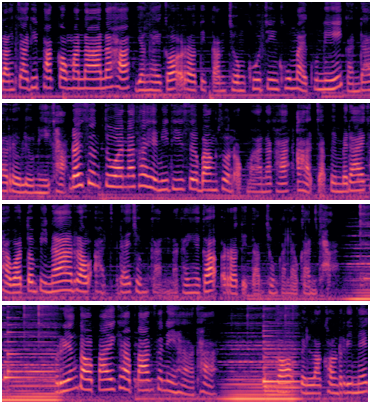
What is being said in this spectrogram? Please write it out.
หลังจากที่พักกองมานานนะคะ ยังไงก็รอติดตามชมคู่จริงคู่ใหม่คู่นี้กันได้เร็วๆนี้ค่ะ โดยส่วนตัวนะคะเห็นมีทีเซอร์บางส่วนออกมานะคะ อาจจะเป็นไปได้ค่ะว่าต้นปีหน้าเราอาจจะได้ชมกันนะคะยังไงก็รอติดตามชมกันแล้วกันค่ะ เรื่องต่อไปค่ะปางเสน่หาค่ะ ก็เป็นละครรีเมค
